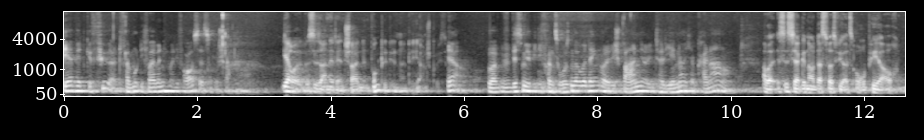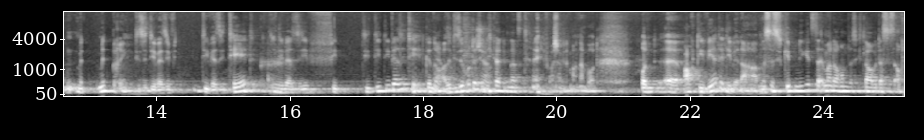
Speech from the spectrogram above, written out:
der wird geführt, vermutlich, weil wir nicht mal die Voraussetzungen geschaffen haben. Ja, aber das ist einer der entscheidenden Punkte, die du natürlich ansprichst. Ja, aber wissen wir, wie die Franzosen darüber denken oder die Spanier oder die Italiener? Ich habe keine Ahnung. Aber es ist ja genau das, was wir als Europäer auch mit, mitbringen, diese Diversi Diversität, also Diversifi die, die Diversität, genau. Ja. Also diese Unterschiedlichkeit im ganzen, ich war schon wieder im anderen Wort. Und äh, auch die Werte, die wir da haben. Das ist, mir geht es da immer darum, dass ich glaube, das ist auch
